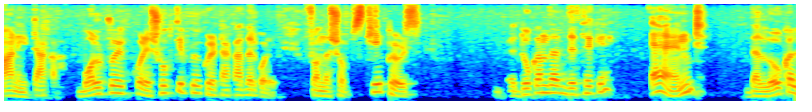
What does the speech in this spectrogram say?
মানি টাকা। বল প্রয়োগ করে, শক্তি প্রয়োগ করে, টাকা আদায় করে ফ্রম দ্য শপ স্কিপার্স দোকানদারদের থেকে। অ্যান্ড দ্য লোকাল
